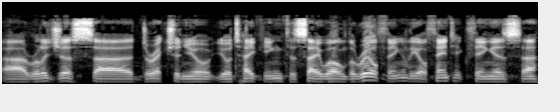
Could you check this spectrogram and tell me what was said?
uh, religious uh, direction you're, you're taking to say, well, the real thing, the authentic thing is uh,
